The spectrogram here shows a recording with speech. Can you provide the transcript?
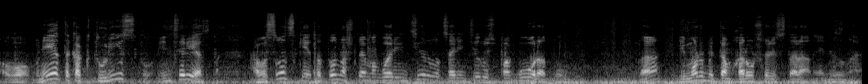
во, мне это как туристу интересно. А Высоцкий это то, на что я могу ориентироваться, ориентируюсь по городу. Да? И может быть там хороший ресторан, я не знаю.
